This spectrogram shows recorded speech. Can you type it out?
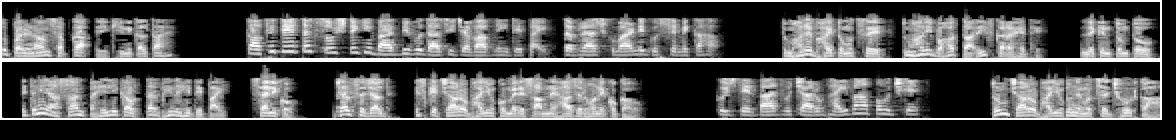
तो परिणाम सबका एक ही निकलता है। काफ़ी देर तक सोचने के बाद भी वो दासी जवाब नहीं दे पाई। तब राजकुमार ने गुस्से में कहा तुम्हारे भाई तो मुझसे तुम्हारी बहुत तारीफ़ कर रहे थे लेकिन तुम तो इतनी आसान पहेली का उत्तर भी नहीं दे पाई। सैनिकों जल्द से जल्द इसके चारों भाइयों को मेरे सामने हाजिर होने को कहो। कुछ देर बाद वो चारों भाई वहाँ पहुँच गए। तुम चारों भाइयों ने मुझसे झूठ कहा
